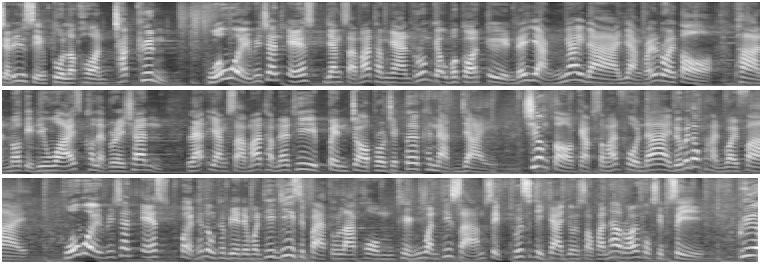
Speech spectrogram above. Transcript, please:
จะได้ยินเสียงตัวละครชัดขึ้นหัวเว่ย Vision S ยังสามารถทำงานร่วมกับอุปกรณ์อื่น ได้อย่างง่ายดายอย่างไร้รอยต่อ ผ่าน Multi Device Collaboration และยังสามารถทำหน้าที่เป็นจอโปรเจคเตอร์ขนาดใหญ่ เชื่อมต่อกับสมาร์ทโฟนได้ โดยไม่ต้องผ่าน Wi-Fi หัวเว่ย Vision S เปิดให้ลงทะเบียนในวันที่ 28 ตุลาคม ถึงวันที่ 30 พฤศจิกายน 2564 เพื่อ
